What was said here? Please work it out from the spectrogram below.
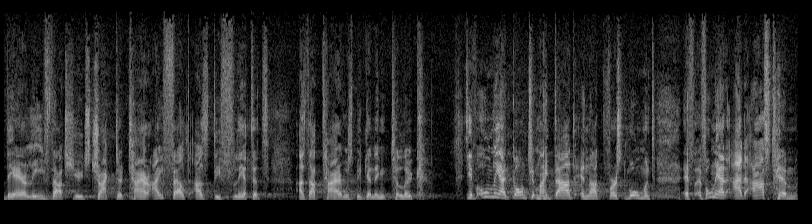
the air leave that huge tractor tire, I felt as deflated as that tire was beginning to look. See, if only I'd gone to my dad in that first moment, if, if only I'd, I'd asked him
